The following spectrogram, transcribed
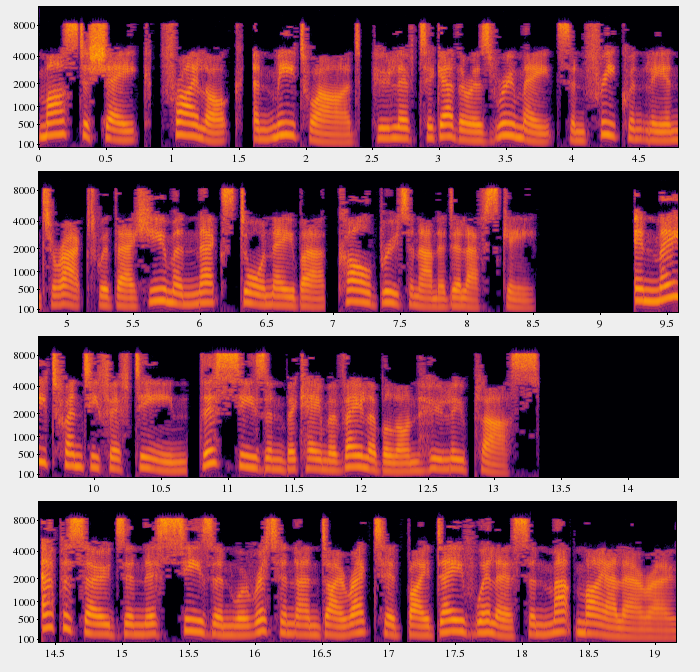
Master Shake, Frylock, and Meatwad, who live together as roommates and frequently interact with their human next-door neighbor, Carl Brutananadilewski. In May 2015, this season became available on Hulu+. Episodes in this season were written and directed by Dave Willis and Matt Maiellaro.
